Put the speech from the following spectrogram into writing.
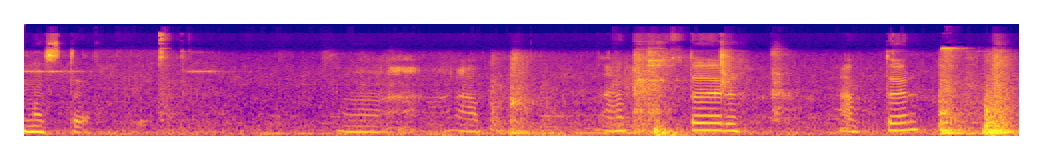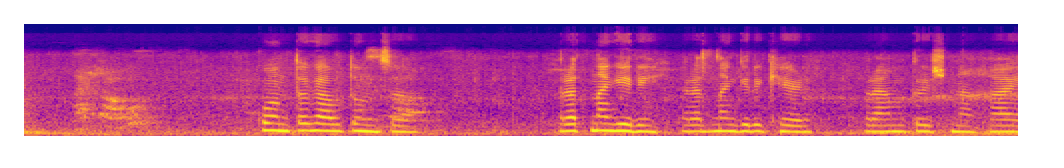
मस्त. आप आप तर आप तर? कोणतं गाव तुमचं? रत्नागिरी रत्नागिरी खेड रामकृष्णा. हाय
